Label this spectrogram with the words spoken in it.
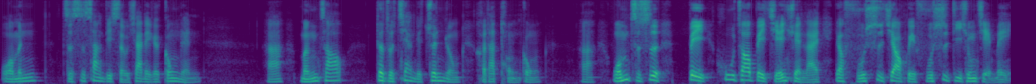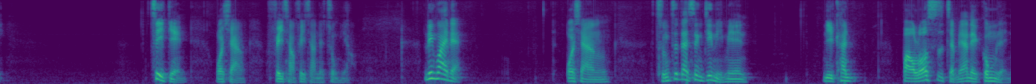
我们只是上帝手下的一个工人啊，蒙召得着这样的尊荣和他同工啊，我们只是被呼召、被拣选来要服侍教会、服侍弟兄姐妹，这一点我想非常非常的重要。另外呢，我想。从这段圣经里面，你看保罗是怎么样的工人？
